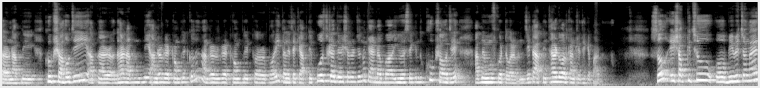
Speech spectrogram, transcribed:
কারণ আপনি খুব সহজেই আপনার, ধরেন আপনি আন্ডারগ্রেড কমপ্লিট করলেন আন্ডারগ্রেড কমপ্লিট করার পরে ইতালি থেকে আপনি পোস্ট গ্রাজুয়েশনের জন্য ক্যানাডা বা ইউএসএ কিন্তু খুব সহজে আপনি মুভ করতে পারবেন, যেটা আপনি থার্ড ওয়ার্ল্ড কান্ট্রি থেকে পারবেন সো এই সব কিছু বিবেচনায়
